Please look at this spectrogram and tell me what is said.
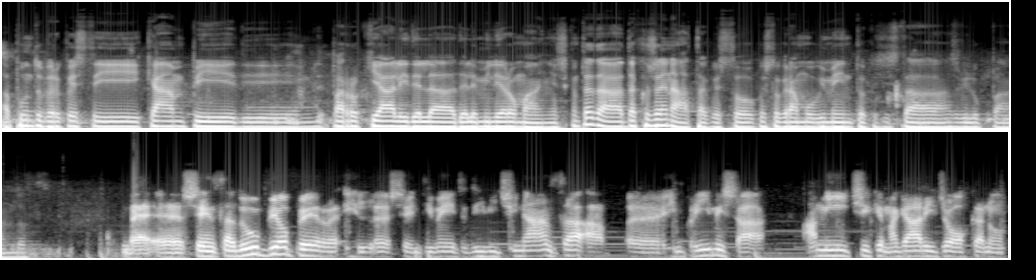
appunto per questi campi di, parrocchiali della, dell'Emilia Romagna. Secondo te da, da cosa è nata questo, questo, gran movimento che si sta sviluppando? Beh, eh, senza dubbio per il sentimento di vicinanza a, eh, in primis a amici che magari giocano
